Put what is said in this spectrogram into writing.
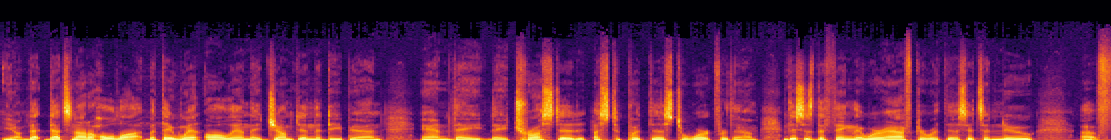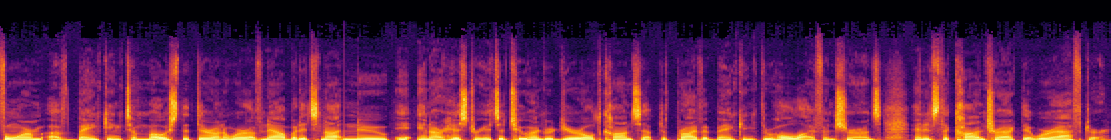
you know that that's not a whole lot but they went all in they jumped in the deep end and they they trusted us to put this to work for them this is the thing that we're after with this it's a new uh, form of banking to most that they're unaware of now, but it's not new in our history. It's a 200 year old concept of private banking through whole life insurance, and it's the contract that we're after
